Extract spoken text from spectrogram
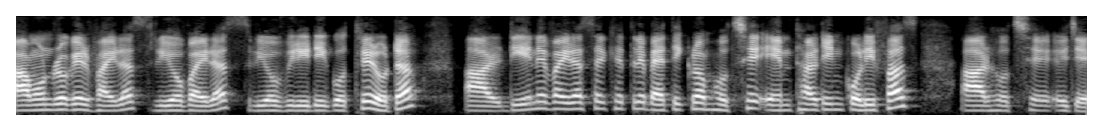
বামন রোগের ভাইরাস, রিও ভাইরাস, রিও ভিরিডি গোত্রের ওটা। আর ডিএনএ ভাইরাসের ক্ষেত্রে ব্যতিক্রম হচ্ছে এম থার্টিন কোলিফাস আর হচ্ছে ওই যে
